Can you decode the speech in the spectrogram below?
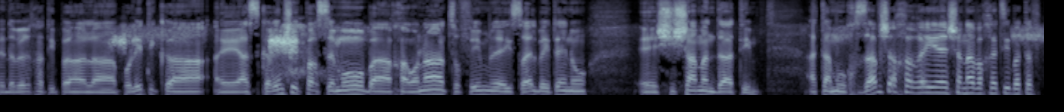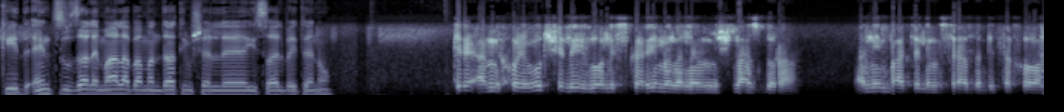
לדבר איתך טיפה על הפוליטיקה. הסקרים שהתפרסמו באחרונה צופים לישראל ביתנו שישה מנדטים. אתה מאוכזב שאחרי שנה וחצי בתפקיד אין תזוזה למעלה במנדטים של ישראל ביתנו? תראה, המחויבות שלי היא לא לסקרים אלא למשנה סדורה. אני באתי למשרד הביטחון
